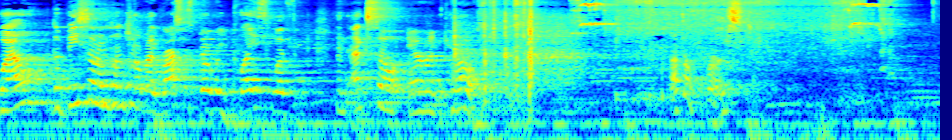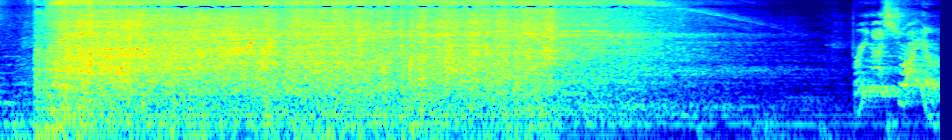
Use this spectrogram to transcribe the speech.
Well, the B700 on my brush has been replaced with an EXO Aaron Pro. That's a first. Very nice dryer.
